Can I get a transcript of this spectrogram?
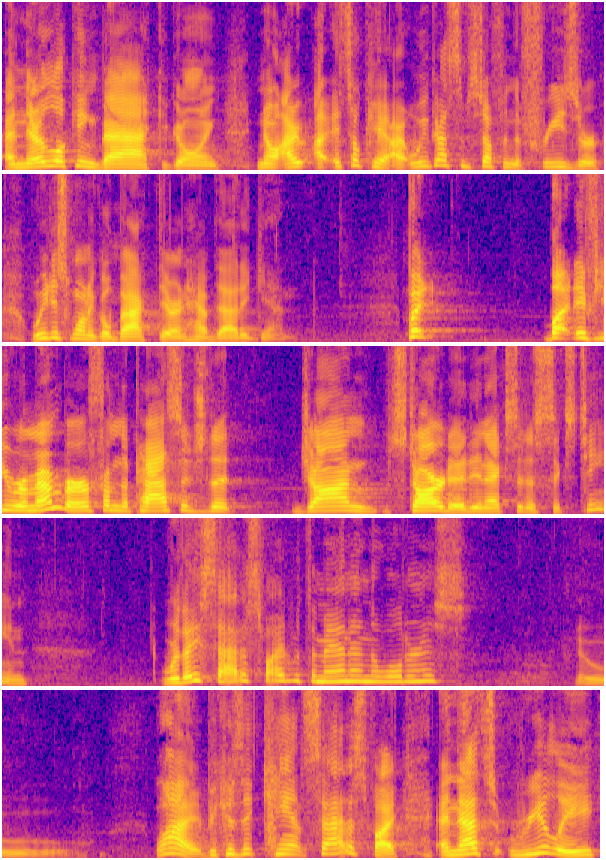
And they're looking back going, no, I, I, it's okay. I, we've got some stuff in the freezer. We just want to go back there and have that again. But, but if you remember from the passage that John started in Exodus 16, were they satisfied with the manna in the wilderness? No. Why? Because it can't satisfy. And that's really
